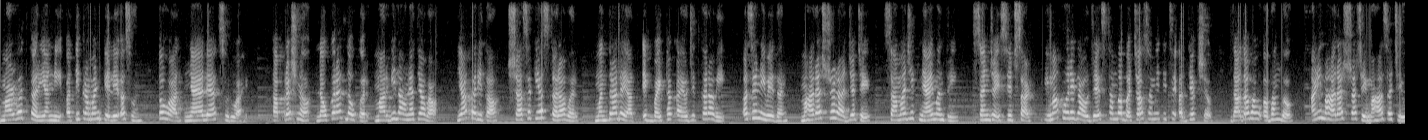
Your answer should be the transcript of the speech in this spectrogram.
माळवतकर यांनी अतिक्रमण केले असून तो वाद न्यायालयात सुरू आहे. हा प्रश्न लवकरात लवकर मार्गी लावण्यात यावा. याकरिता शासकीय स्तरावर मंत्रालयात एक बैठक आयोजित करावी असे निवेदन महाराष्ट्र राज्याचे सामाजिक न्याय मंत्री संजय सिटसाट भीमा कोरेगाव जयस्तंभ बचाव समितीचे अध्यक्ष दादाभाऊ अभंग आणि महाराष्ट्राचे महासचिव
